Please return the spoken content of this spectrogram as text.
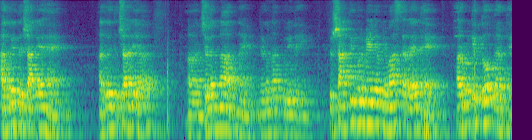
अद्वैत आचार्य हैं अद्वैत आचार्य जगन्नाथ ने जगन्नाथपुरी नहीं। तो शांतिपुर में जब निवास कर रहे थे, और उनके दो घर थे,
